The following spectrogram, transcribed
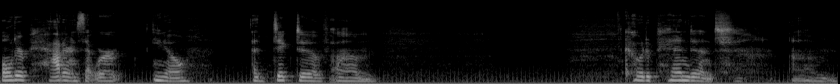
older patterns that were, you know, addictive, um, codependent, um,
